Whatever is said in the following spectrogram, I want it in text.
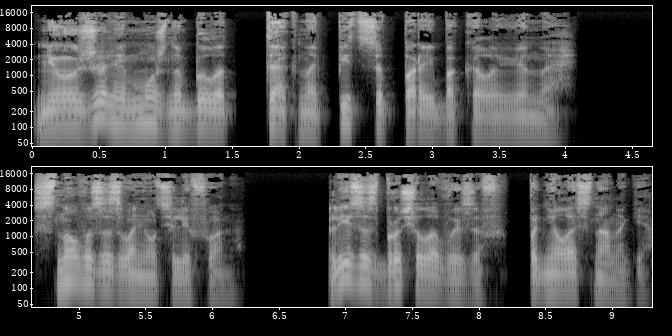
Неужели можно было так напиться парой бокалов вина? Снова зазвонил телефон. Лиза сбросила вызов, поднялась на ноги.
